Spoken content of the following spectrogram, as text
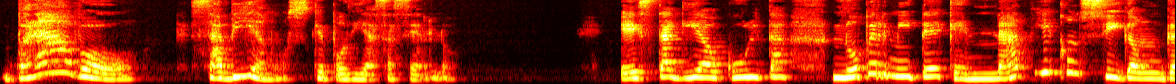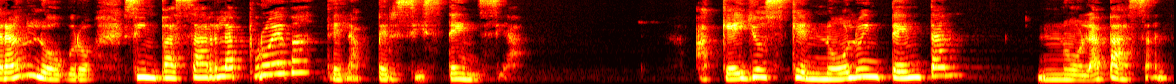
¡Bravo! Sabíamos que podías hacerlo. Esta guía oculta no permite que nadie consiga un gran logro sin pasar la prueba de la persistencia. Aquellos que no lo intentan, no la pasan.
